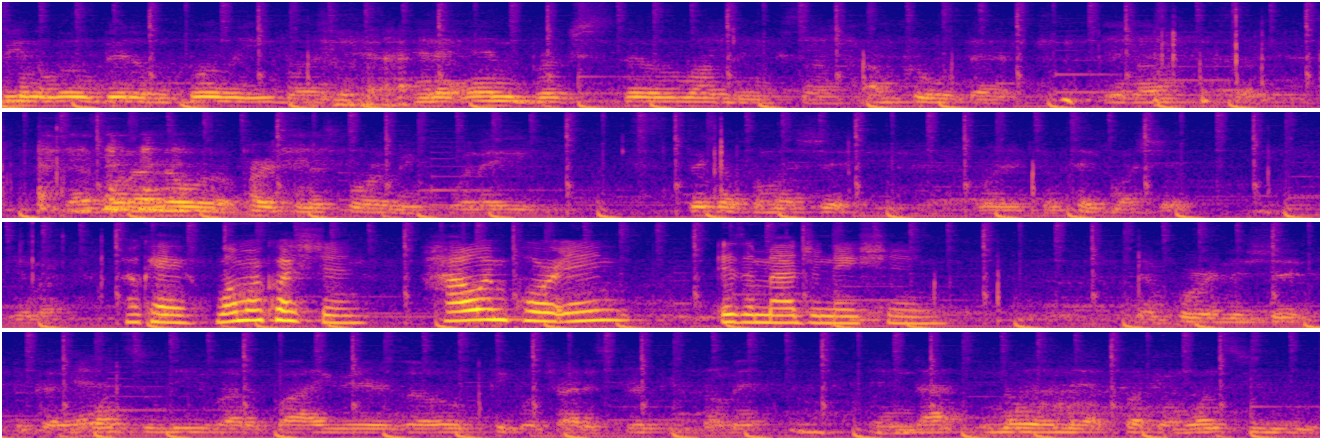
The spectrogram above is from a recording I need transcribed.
being a little bit of a bully, but in the end, Brooke still loved me. So I'm cool with that, you know? So that's when I know a person is for me, when they stick up for my shit, or they can take my shit, you know? Okay, one more question. How important is imagination? important as shit because Yeah. once you leave out of five years old, people try to strip you from it. Mm-hmm. And not knowing that fucking once you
